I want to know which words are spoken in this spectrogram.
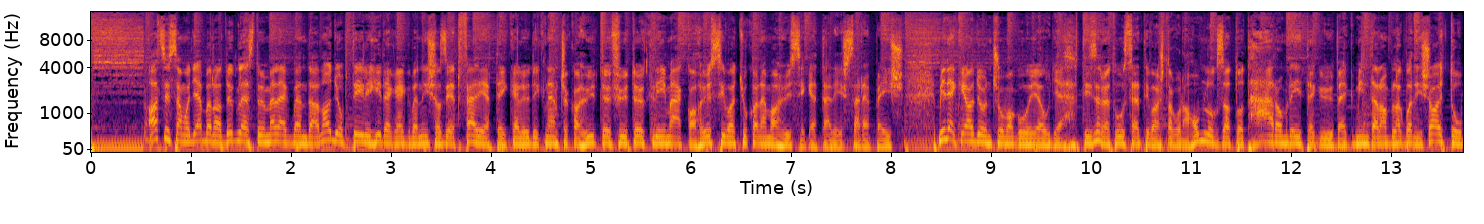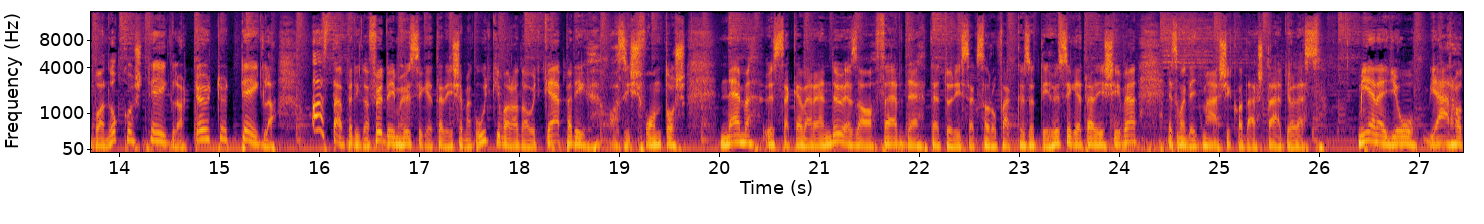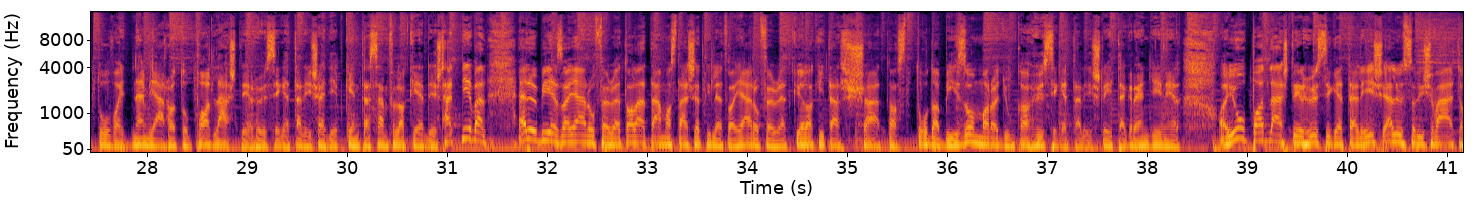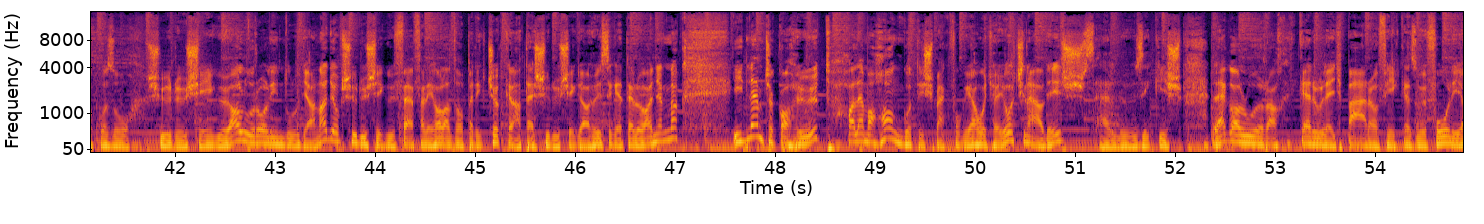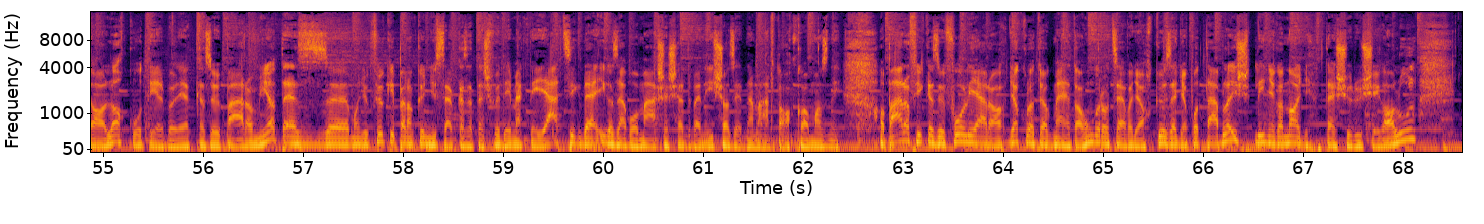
Azt hiszem, hogy ebben a döglesztő melegben, de a nagyobb téli hidegekben is azért felértékelődik nem csak a hűtő-fűtő klímák, a hőszivattyúk, hanem a hőszigetelés szerepe is. Mindenki nagyon csomagolja, ugye 15-20 centi vastagon a homlokzatot, három rétegű üveg, minden ablakban is ajtóban, okos tégla, töltött tégla. Aztán pedig a födém hőszigetelése meg úgy kimarad, ahogy kell, pedig az is fontos. Nem összekeverendő, ez a ferde tetőrészek szarofák közötti hőszigetelésével, ez majd egy másik adástárgya lesz. Milyen egy jó, járható vagy nem járható padlástér hőszigetelés egyébként teszem fel a kérdést. Hát nyilván előbbi ez a járófelület alátámasztását, illetve a járófelület kialakítását, azt oda bízom, maradjunk a hőszigetelés rétegrendjénél. A jó padlástér hőszigetelés először is váltakozó sűrűségű. Alulról indul ugye a nagyobb sűrűségű, felfelé haladva pedig csökken a testsűrűsége a hőszigetelő anyagnak. Így nem csak a hőt, hanem a hangot is megfogja, hogyha jól csinálod, és szellőzik is. Legalulra kerül egy párafékező fólia a lakótérből érkező pára miatt. Ez mondjuk főképpen a könnyű szerkezetes födémeknél játszik, de igazából más esetben is azért nem árt alkalmazni. A párafékező fóliára gyakorlatilag mehet a hungarocell vagy a közegyapott tábla is, lényeg a nagy testsűrűség alul,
